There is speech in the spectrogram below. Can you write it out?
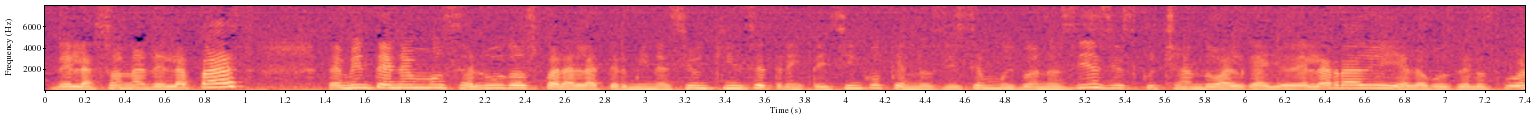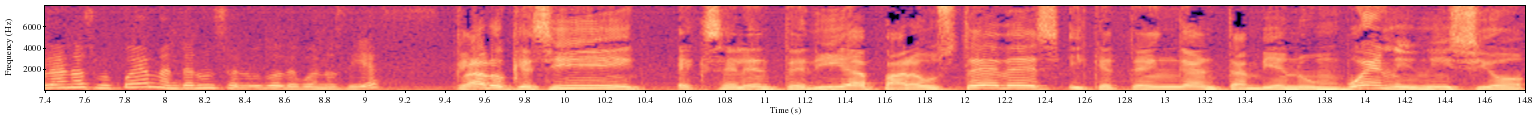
de la zona de La Paz. También tenemos saludos para la terminación 1535 que nos dice muy buenos días y escuchando al gallo de la radio y a la voz de los poblanos. ¿Me puede mandar un saludo de buenos días? Claro que sí, excelente día para ustedes y que tengan también un buen inicio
